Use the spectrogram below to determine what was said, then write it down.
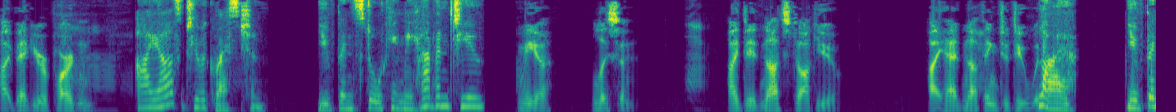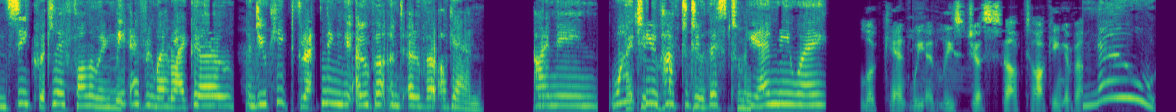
I beg your pardon? I asked you a question. You've been stalking me, haven't you? Mia, listen. I did not stalk you. I had nothing to do with- Liar. You've been secretly following me everywhere I go, and you keep threatening me over and over again. I mean, why do you have to do this to me anyway? Look can't we at least just stop talking about- No!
